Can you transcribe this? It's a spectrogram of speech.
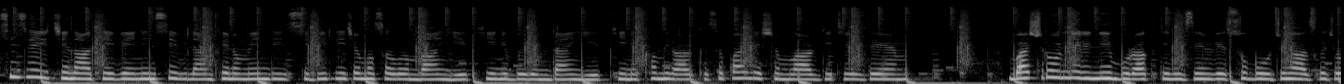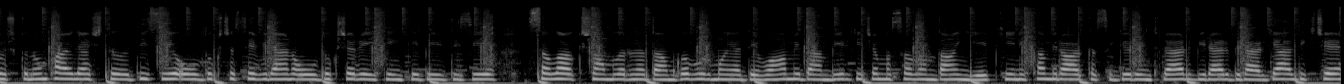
Sizler için ATV'nin sevilen fenomen dizisi Bir Gece Masalı'ndan yepyeni bölümden yepyeni kamera arkası paylaşımlar getirdim. Başrollerini Burak Deniz'in ve Su Burcu Yazgı Coşkun'un paylaştığı dizi oldukça sevilen, oldukça reytingli bir dizi. Salı akşamlarına damga vurmaya devam eden bir gece masalından yepyeni kamera arkası görüntüler birer birer geldikçe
